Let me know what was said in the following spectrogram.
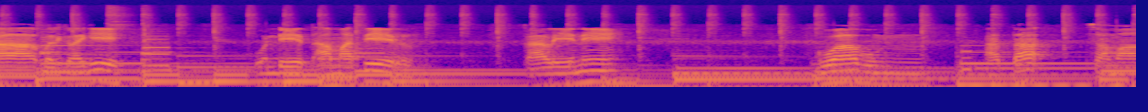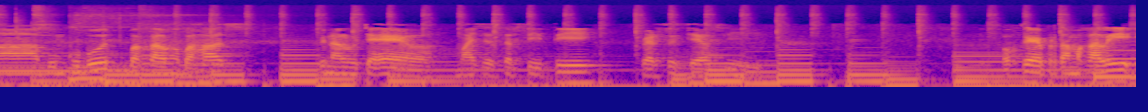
kita balik lagi Undit Amatir. Kali ini gua Bung Ata sama Bung Kubut bakal ngebahas final UCL Manchester City versus Chelsea. Oke, pertama kali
